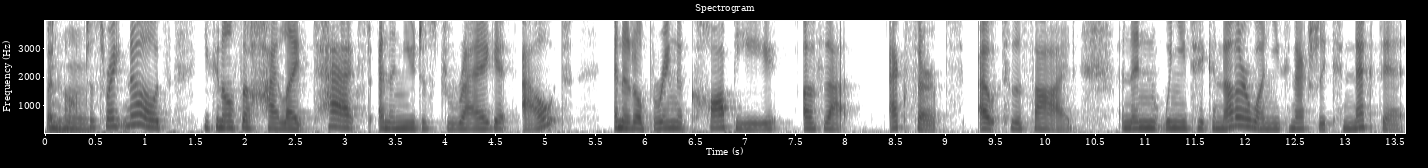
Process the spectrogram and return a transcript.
But mm-hmm. not just write notes, you can also highlight text and then you just drag it out and it'll bring a copy of that excerpt out to the side. And then when you take another one, you can actually connect it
